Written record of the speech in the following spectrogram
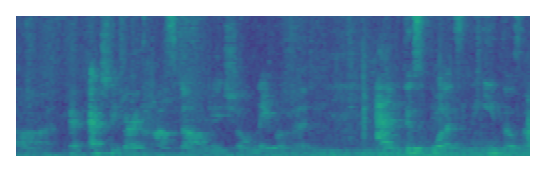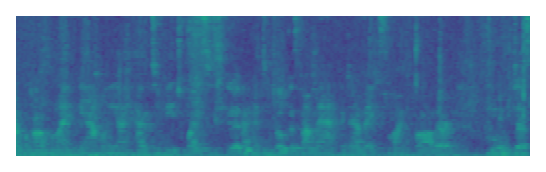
uh, actually very hostile racial neighborhood. And this was the ethos of, of my family. I had to be twice as good. I had to focus on my academics. My father moved us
